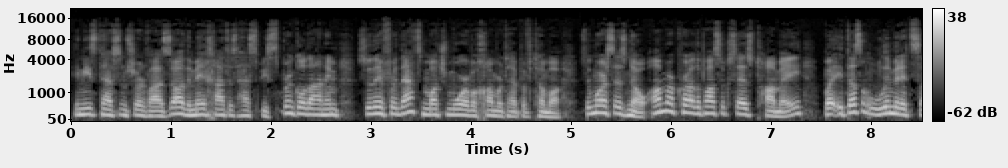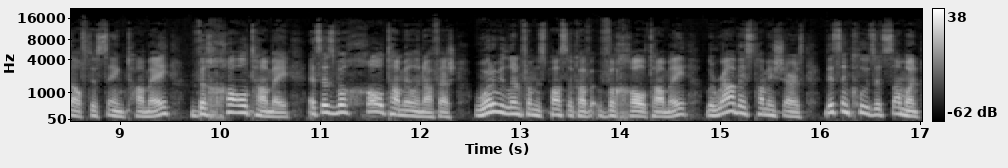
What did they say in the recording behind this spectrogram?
he needs to have some sort of Hazar. The Mechatas has to be sprinkled on him, so therefore that's much more of a chamer type of Tama. So Gemara says no. Amar Kra, the pasuk says tame, but it doesn't limit itself to saying tame. V'chol tame. It says v'chol tame l'nafesh. What do we learn from this pasuk of v'chol tame? L'rabes tame sheretz. This includes that someone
